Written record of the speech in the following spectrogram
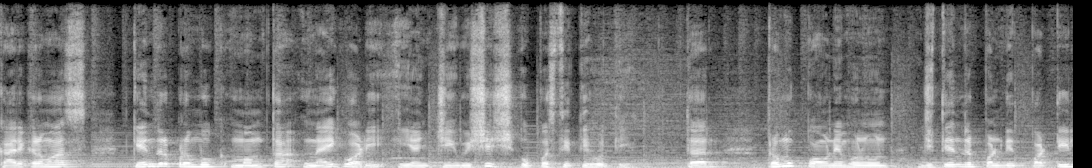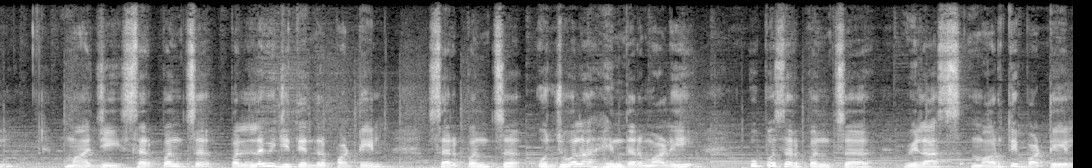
कार्यक्रमास केंद्र प्रमुख ममता नाईकवाडी यांची विशेष उपस्थिती होती. तर प्रमुख पाहुणे म्हणून जितेंद्र पंडित पाटील माजी सरपंच पल्लवी जितेंद्र पाटील सरपंच उज्ज्वला हिंदरमाळी उपसरपंच विलास मारुती पाटील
